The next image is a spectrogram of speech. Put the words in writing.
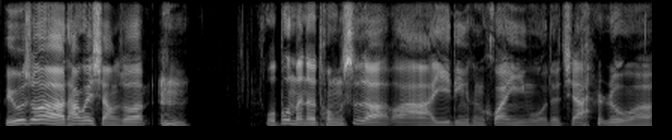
比如说啊，他会想说，我部门的同事啊，哇，一定很欢迎我的加入啊，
